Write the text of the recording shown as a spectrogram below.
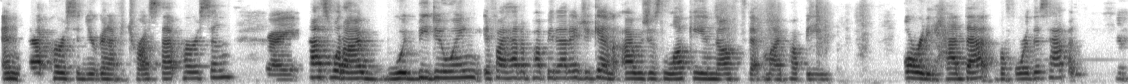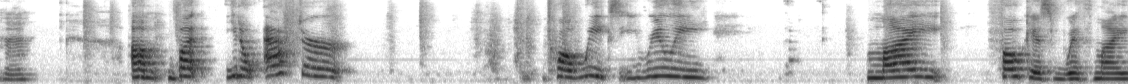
and that person, you're going to have to trust that person. Right. That's what I would be doing if I had a puppy that age. Again, I was just lucky enough that my puppy already had that before this happened. Mm-hmm. Um, but, you know, after 12 weeks, you really, my focus with my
